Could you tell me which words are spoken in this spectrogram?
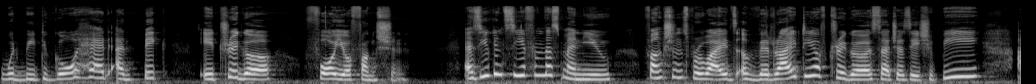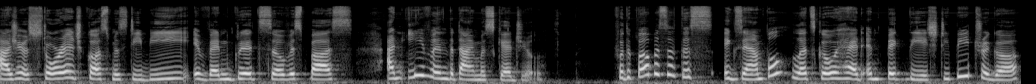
would be to go ahead and pick a trigger for your function. As you can see from this menu, Functions provides a variety of triggers such as HTTP, Azure Storage, Cosmos DB, Event Grid, Service Bus, and even the timer schedule. For the purpose of this example, let's go ahead and pick the HTTP trigger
